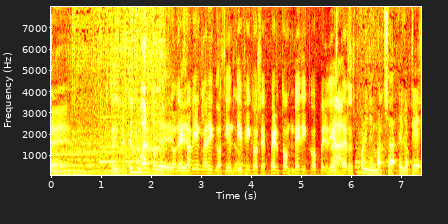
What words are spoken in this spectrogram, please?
me... Estoy, estoy muy harto de... Lo de- deja bien clarico. Científicos, expertos, médicos, periodistas. Está poniendo en marcha en lo que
